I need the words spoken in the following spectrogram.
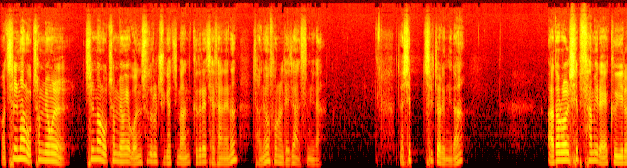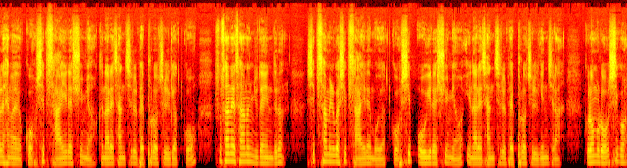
7만 5천 명을 7만 5천 명의 원수들을 죽였지만 그들의 재산에는 전혀 손을 대지 않습니다. 자 17절입니다. 아달월 13일에 그 일을 행하였고 14일에 쉬며 그날의 잔치를 베풀어 즐겼고 수산에 사는 유대인들은 13일과 14일에 모였고 15일에 쉬며 이날의 잔치를 베풀어 즐긴지라 그러므로 시골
